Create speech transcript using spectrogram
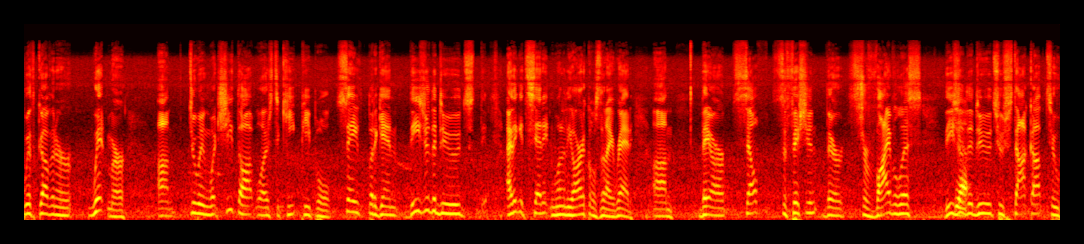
with Governor Whitmer. Um, doing what she thought was to keep people safe, but again, these are the dudes. I think it said it in one of the articles that I read. Um, they are self-sufficient. They're survivalists. These Yeah. are the dudes who stock up to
